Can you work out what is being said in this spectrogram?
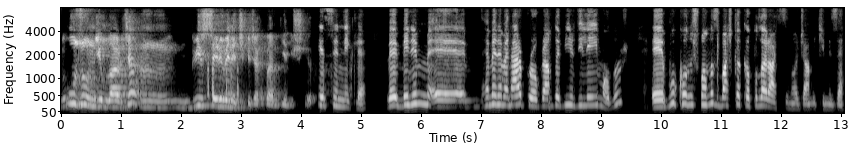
uzun yıllarca bir serüvene çıkacaklar diye düşünüyorum. Kesinlikle. Ve benim e, hemen hemen her programda bir dileğim olur. E, bu konuşmamız başka kapılar açsın hocam ikimize.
